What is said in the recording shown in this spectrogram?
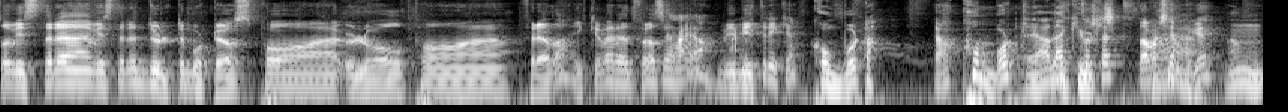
Så hvis dere, hvis dere dulter borti oss på eh, Ullevål på eh, fredag, ikke vær redd for å si hei. Ja. Vi biter ikke. Kom bort, da. Ja, kom bort. Ja, det er kult. Det har vært Ja, ja. Mm.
